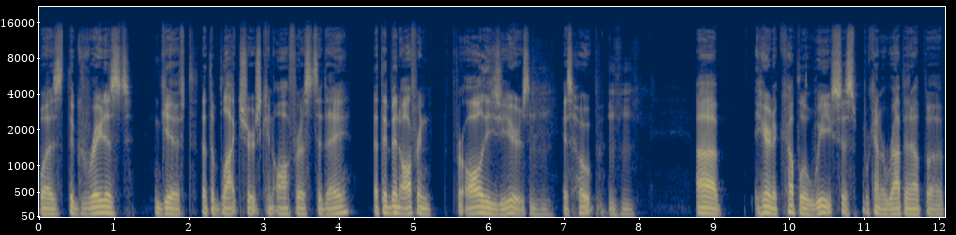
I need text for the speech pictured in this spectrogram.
was the greatest gift that the black church can offer us today, that they've been offering for all these years, Mm-hmm. is hope. Mm-hmm. Uh, here in a couple of weeks, just we're kind of wrapping up a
